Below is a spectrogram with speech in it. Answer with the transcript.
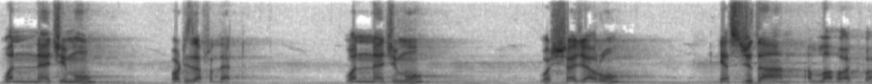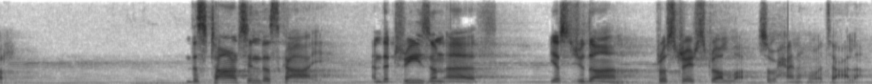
Wan najmu, what is after that? Wan najmu, washajaru, yasjudan, Allahu Akbar. The stars in the sky and the trees on earth, yasjudan, prostrates to Allah subhanahu wa ta'ala.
